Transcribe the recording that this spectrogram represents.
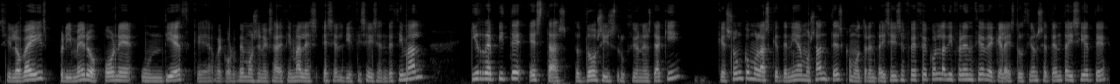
si lo veis, primero pone un 10, que recordemos en hexadecimales es el 16 en decimal, y repite estas dos instrucciones de aquí, que son como las que teníamos antes, como 36FF, con la diferencia de que la instrucción 77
